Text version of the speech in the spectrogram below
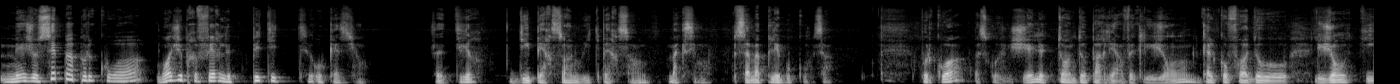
Mais je sais pas pourquoi. Moi, je préfère les petites occasions. C'est-à-dire 10 personnes, 8 personnes maximum. Ça m'appelait beaucoup, ça. Pourquoi? Parce que j'ai le temps de parler avec les gens. Quelquefois, de, les gens qui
